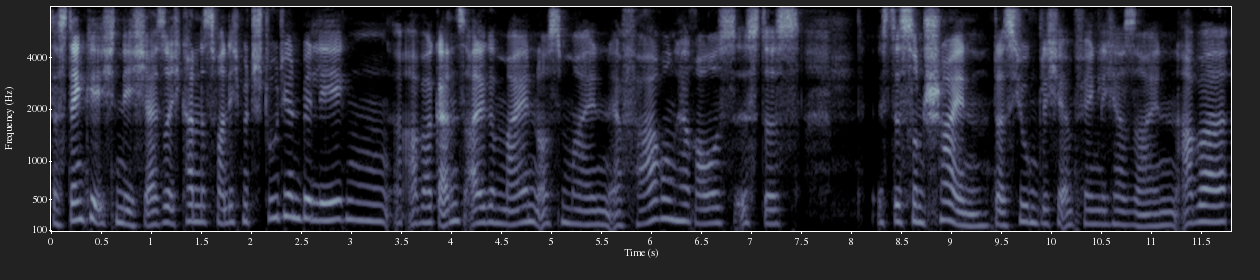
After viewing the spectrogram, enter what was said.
Das denke ich nicht. Also ich kann das zwar nicht mit Studien belegen, aber ganz allgemein aus meinen Erfahrungen heraus ist das ist es so ein Schein, dass Jugendliche empfänglicher seien. Aber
